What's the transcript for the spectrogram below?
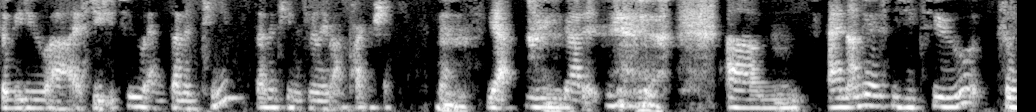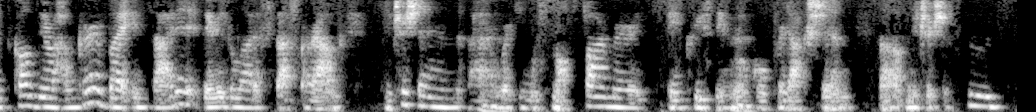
So we do uh, SDG 2 and 17. 17 is really around partnerships. And yeah, you, you got it. yeah. Um, and under SDG 2, so it's called Zero Hunger, but inside it, there is a lot of stuff around nutrition, uh, Mm. working with small farmers, increasing Mm. local production of nutritious foods.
